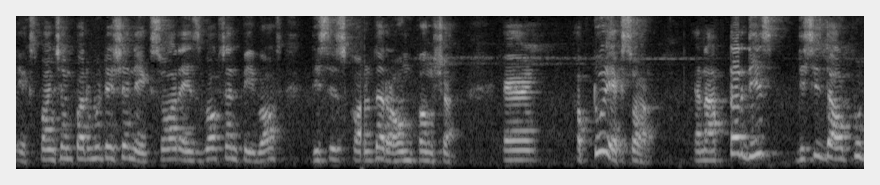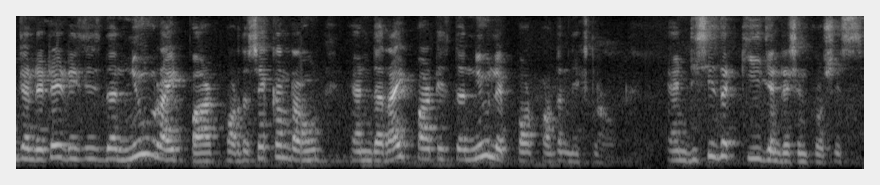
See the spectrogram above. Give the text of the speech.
Expansion permutation, XOR, S box and P box. This is called the round function and up to XOR. And after this, this is the output generated. This is the new right part for the second round and the right part is the new left part for the next round. And this is the key generation process.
